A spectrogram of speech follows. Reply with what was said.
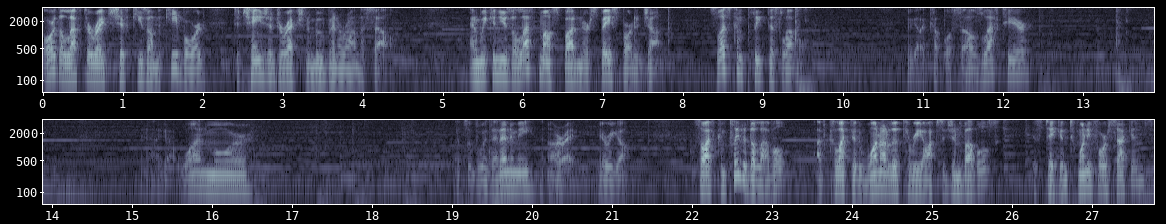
or the left or right shift keys on the keyboard to change the direction of movement around the cell. And we can use the left mouse button or spacebar to jump. So let's complete this level. We've got a couple of cells left here. One more. Let's avoid that enemy. All right, here we go. So I've completed the level, I've collected one out of the three oxygen bubbles. It's taken 24 seconds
